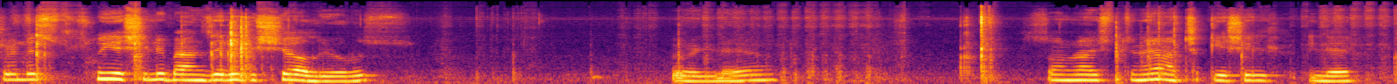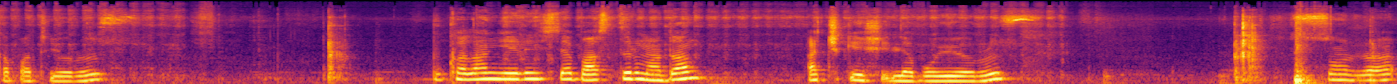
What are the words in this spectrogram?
şöyle su yeşili benzeri bir şey alıyoruz. Böyle. Sonra üstüne açık yeşil ile kapatıyoruz. Bu kalan yeri ise bastırmadan açık yeşille boyuyoruz. Sonra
